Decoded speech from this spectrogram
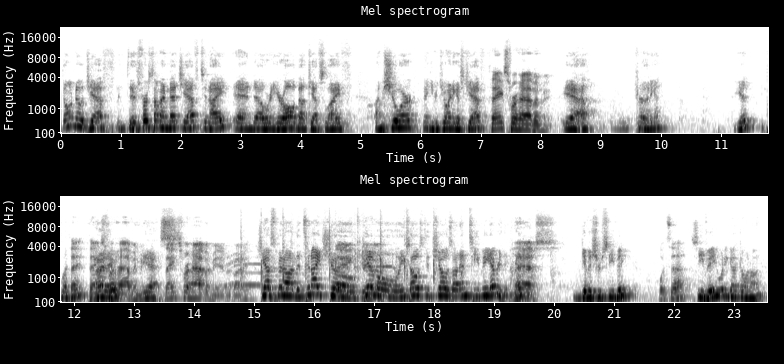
don't know Jeff. It's the first time I met Jeff tonight, and uh, we're going to hear all about Jeff's life, I'm sure. Thank you for joining us, Jeff. Thanks for having me. Yeah. Try that again. You good? You plugged Th- in? thanks All right, for there we go. having me. Yes. Thanks for having me, everybody. Jeff's been on The Tonight Show, Thank you. Kimmel. He's hosted shows on MTV, everything, right? Yes. Give us your CV. What's that? CV, what do you got going on?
